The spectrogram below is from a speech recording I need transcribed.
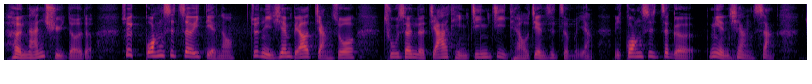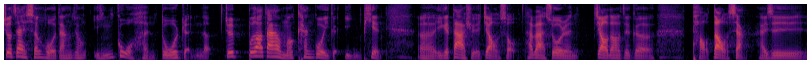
很难取得的，所以光是这一点哦。就你先不要讲说出生的家庭经济条件是怎么样，你光是这个面向上，就在生活当中赢过很多人了。就不知道大家有没有看过一个影片，呃，一个大学教授，他把所有人叫到这个跑道上，还是？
